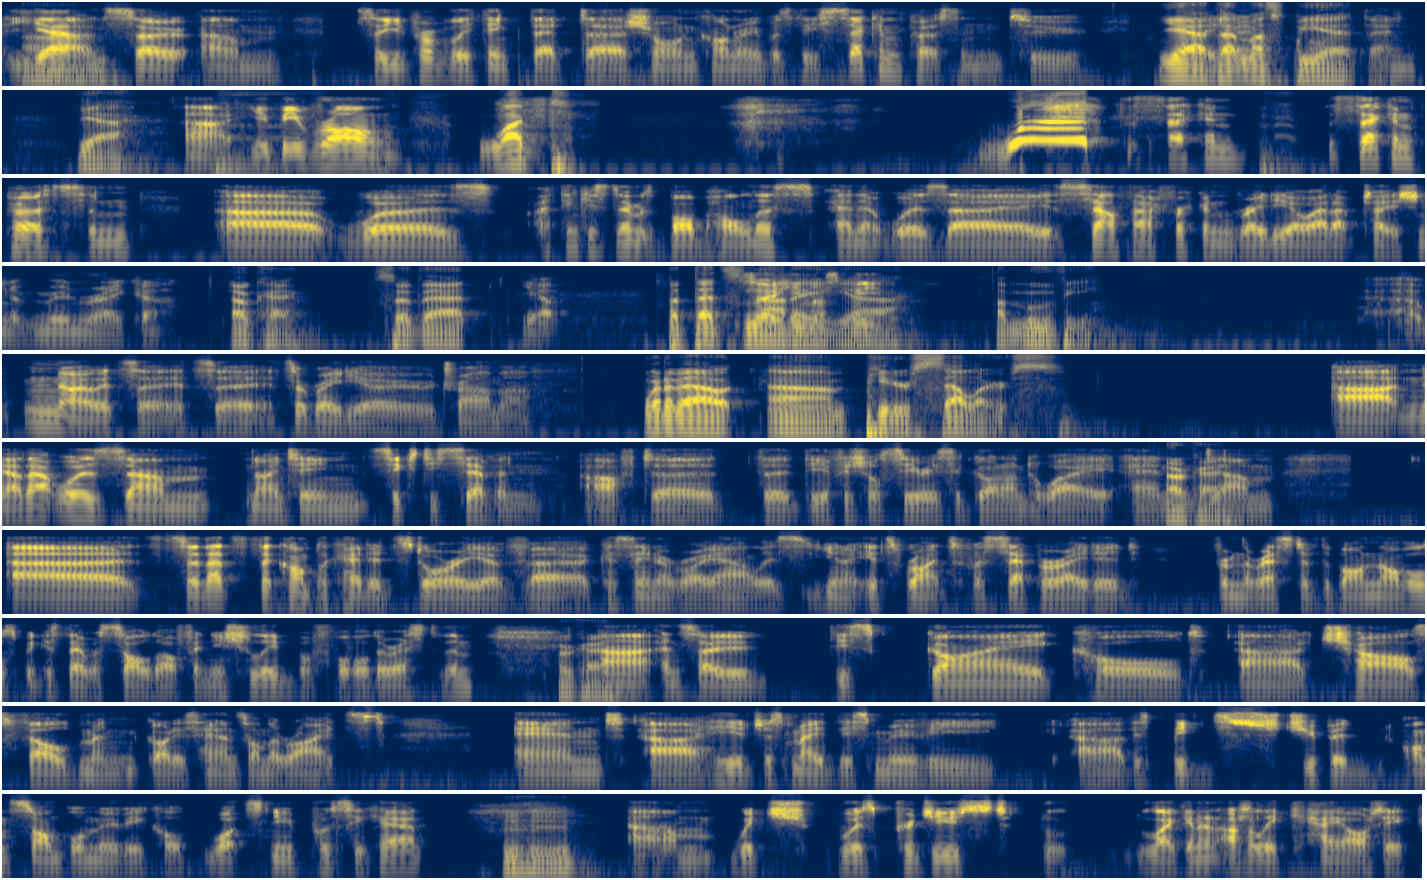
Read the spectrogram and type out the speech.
yeah. Um, so, um, so you'd probably think that uh, Sean Connery was the second person to. Yeah, that James must be Bond it. Then. Yeah. Uh, you'd be wrong. What? what? The second, the second person uh, was I think his name was Bob Holness, and it was a South African radio adaptation of Moonraker. Okay, so that. Yep. But that's So not he a must be- uh, a movie. Uh, no, it's a it's a it's a radio drama. What about um, Peter Sellers? Uh, now that was um, 1967 after the the official series had got underway, and Okay. um, uh, so that's the complicated story of uh, Casino Royale. Is you know its rights were separated from the rest of the Bond novels because they were sold off initially before the rest of them, Okay. uh, and so this guy called uh, Charles Feldman got his hands on the rights, and uh, he had just made this movie, uh, this big stupid ensemble movie called What's New Pussycat, hmm um, which was produced like in an utterly chaotic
